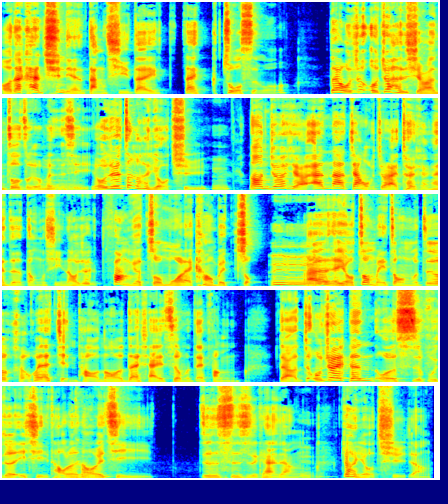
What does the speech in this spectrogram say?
我在看去年的档期在在做什么。对，我就我就很喜欢做这个分析，我觉得这个很有趣。嗯然后你就会觉得，啊，那这样我就来推看看这个东西，然后就放一个周末来看会不会中。嗯嗯，啊、有中没中，我们最后可能会再检讨，然后再下一次我们再放。对啊，就我就会跟我的师傅就一起讨论，然后一起就是试试看，这样、嗯就很有趣。这样，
